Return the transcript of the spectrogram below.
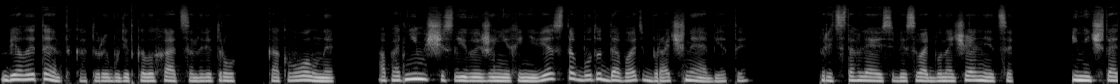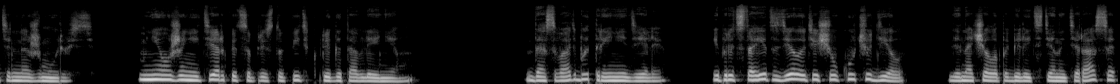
белый тент, который будет колыхаться на ветру, как волны, а под ним счастливые жених и невеста будут давать брачные обеты. Представляю себе свадьбу начальницы и мечтательно жмурюсь. Мне уже не терпится приступить к приготовлениям. До свадьбы три недели. И предстоит сделать еще кучу дел, для начала побелить стены террасы,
